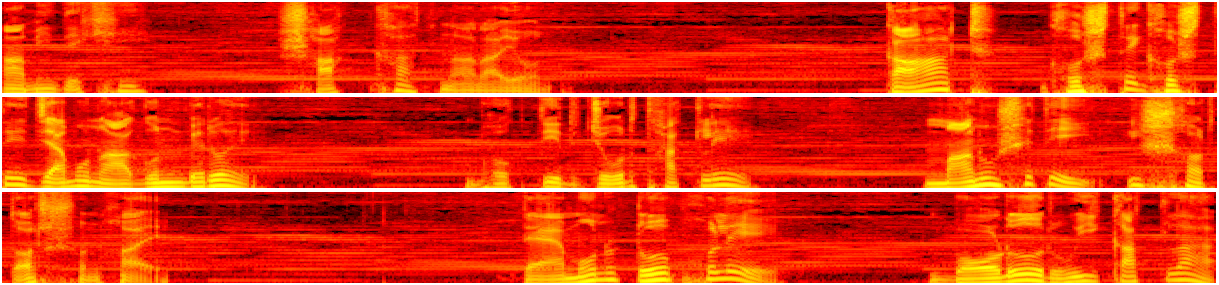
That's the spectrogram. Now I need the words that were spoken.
আমি দেখি সাক্ষাৎ নারায়ণ। কাঠ ঘষতে ঘষতে যেমন আগুন বেরোয়, ভক্তির জোর থাকলে মানুষেতেই ঈশ্বর দর্শন হয়। তেমন টোপ হলে বড় রুই কাতলা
